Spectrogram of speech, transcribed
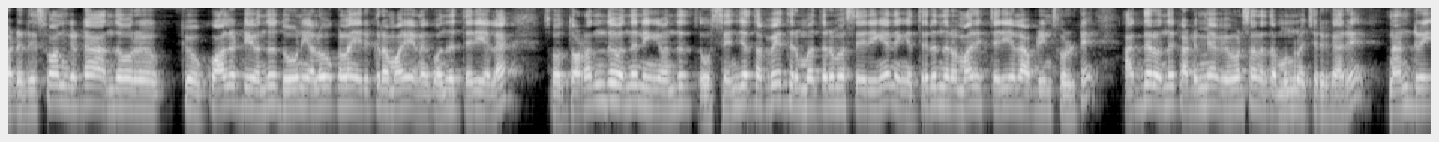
பட் ரிஸ்வான் கிட்ட அந்த ஒரு குவாலிட்டி வந்து தோனி அளவுக்குலாம் இருக்கிற மாதிரி எனக்கு வந்து தெரியலை. ஸோ தொடர்ந்து வந்து நீங்கள் வந்து செஞ்ச தப்பே திரும்ப திரும்ப செய்கிறீங்க நீங்கள் திருந்துற மாதிரி தெரியலை அப்படின்னு சொல்லிட்டு அக்தர் வந்து கடுமையாக விமர்சனத்தை முன் வச்சிருக்காரு. நன்றி.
